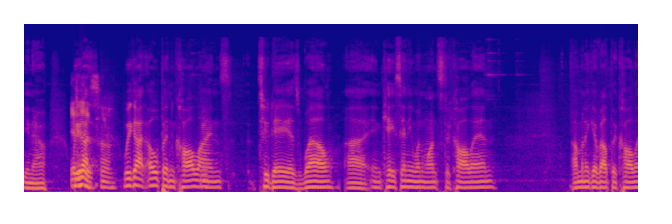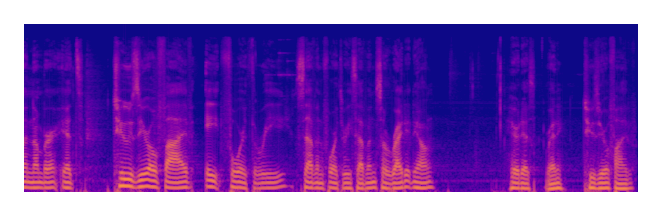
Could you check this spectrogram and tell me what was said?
You know, It we got is, huh? we got open call lines today as well. Uh, in case anyone wants to call in, I'm gonna give out the call in number. It's 205-843-7437. So write it down. Here it is. Ready? 205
